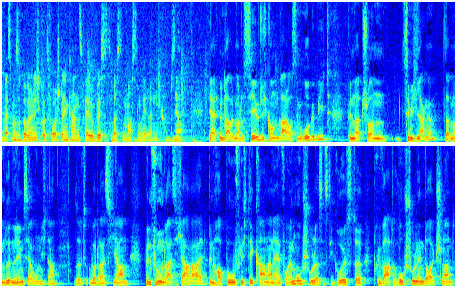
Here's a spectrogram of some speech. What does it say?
wäre es mal super, wenn du dich kurz vorstellen kannst, wer du bist, was du machst und woher du eigentlich kommst. Ja, ja ich bin David Matusiewicz, ich komme gerade aus dem Ruhrgebiet, bin da schon ziemlich lange, seit meinem dritten Lebensjahr wohne ich da seit über 30 Jahren. Bin 35 Jahre alt, bin hauptberuflich Dekan an der FOM-Hochschule. Das ist die größte private Hochschule in Deutschland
